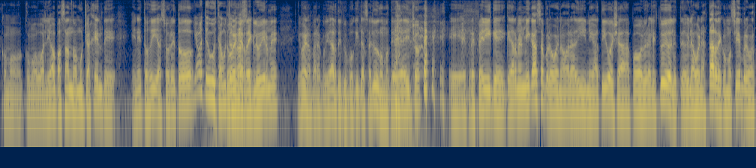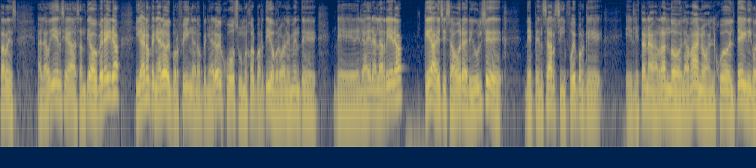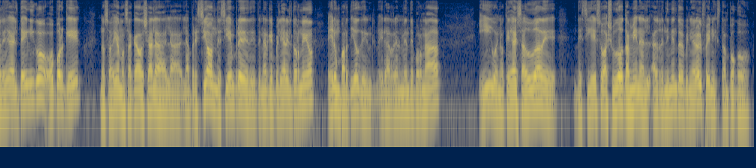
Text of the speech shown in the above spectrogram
como, como le va pasando a mucha gente en estos días, sobre todo, Y a vos te gusta mucho tuve el que recluirme. Y bueno, para cuidarte tu poquita salud, como te había dicho, eh, preferí que, quedarme en mi casa, pero bueno, ahora di negativo y ya puedo volver al estudio. Le te doy las buenas tardes, como siempre, buenas tardes a la audiencia, a Santiago Pereira. Y ganó Peñarol, por fin ganó Peñarol, jugó su mejor partido probablemente de, de la era Larriera. Queda ese sabor agridulce de, de pensar si fue porque eh, le están agarrando la mano al juego del técnico, la idea del técnico, o porque nos habíamos sacado ya la, la- la presión de siempre de, de tener que pelear el torneo. Era un partido que era realmente por nada. Y bueno, queda esa duda de, de si eso ayudó también al, al rendimiento de Peñarol. Fénix tampoco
